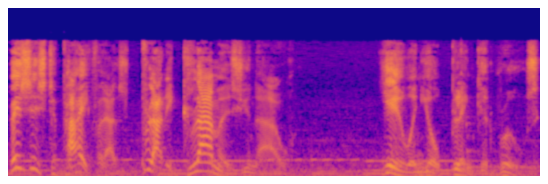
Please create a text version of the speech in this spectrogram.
this is to pay for those bloody glamours, you know. You and your blinkered rules.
